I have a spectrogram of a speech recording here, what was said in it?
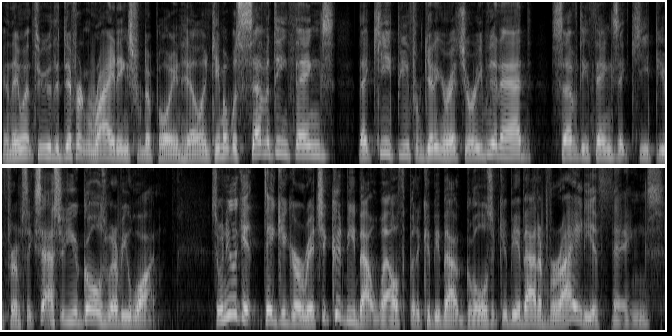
and they went through the different writings from Napoleon Hill and came up with 17 things that keep you from getting rich, or even add 17 things that keep you from success or your goals, whatever you want. So when you look at Think and Grow Rich, it could be about wealth, but it could be about goals. It could be about a variety of things.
